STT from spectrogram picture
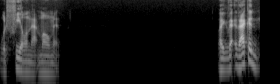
would feel in that moment? Like that, that could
